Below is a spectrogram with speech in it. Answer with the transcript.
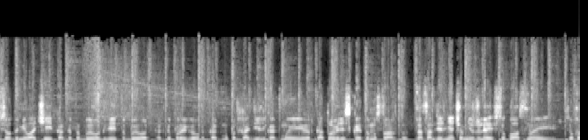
все до мелочей, как это было, где это было, как ты прыгал, как мы подходили, как мы готовились к этому старту. На самом деле ни о чем не жалею, все классно и все хорошо.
